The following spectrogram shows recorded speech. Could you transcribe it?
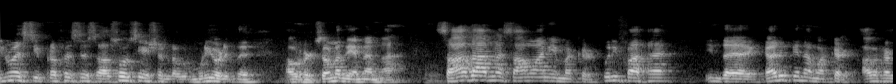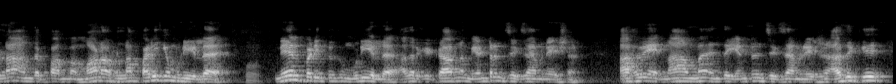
யூனிவர்சிட்டி ப்ரொஃபசர்ஸ் அசோசியேஷன்ல ஒரு முடிவெடுத்து அவர்கள் சொன்னது என்னன்னா சாதாரண சாமானிய மக்கள் குறிப்பாக இந்த கருப்பின மக்கள் அவர்கள்லாம் அந்த ப- மாணவர்கள்லாம் படிக்க முடியல. மேல் படிப்புக்கு முடியல. அதற்கு காரணம் என்ட்ரன்ஸ் எக்ஸாமினேஷன் ஆகவே நாம இந்த என்ட்ரன்ஸ் எக்ஸாமினேஷன் அதுக்கு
